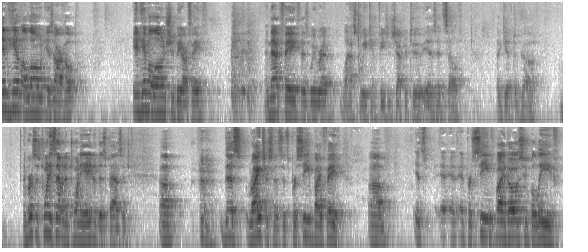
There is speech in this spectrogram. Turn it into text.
in him alone is our hope. In Him alone should be our faith. And that faith, as we read last week in Ephesians chapter 2, is itself a gift of God. In verses 27 and 28 of this passage, um, this righteousness that's perceived by faith, um, it's and, and perceived by those who believe.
